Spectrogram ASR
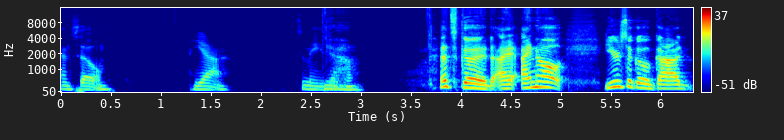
And so, yeah, it's amazing. Yeah. That's good. I I know years ago God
